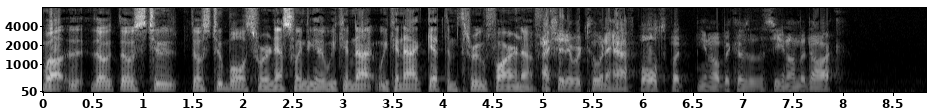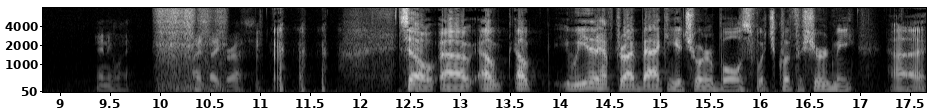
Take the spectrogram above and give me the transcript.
Well, th- th- those two those two bolts were nestling together. We could not we could not get them through far enough. Actually, there were two and a half bolts, but you know because of the scene on the dock. Anyway, I digress. So uh, I'll, I'll, we either have to drive back and get shorter bolts, which Cliff assured me uh,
